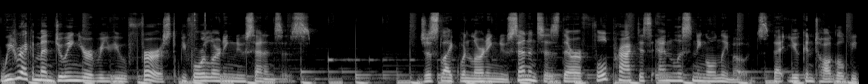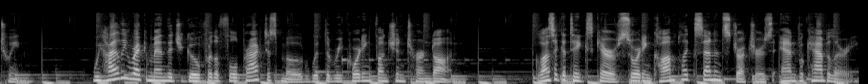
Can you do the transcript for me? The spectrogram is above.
We recommend doing your review first before learning new sentences. Just like when learning new sentences, there are full practice and listening only modes that you can toggle between. We highly recommend that you go for the full practice mode with the recording function turned on. Glossika takes care of sorting complex sentence structures and vocabulary.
